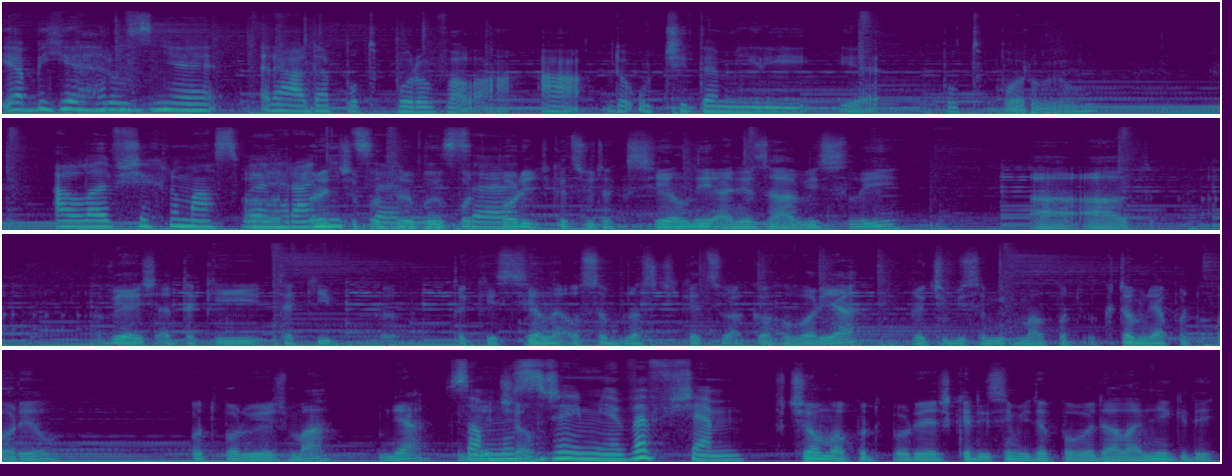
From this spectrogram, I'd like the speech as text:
já bych je hrozně ráda podporovala a do určité míry je podporuju. Ale všechno má své Ale hranice. prečo potrebujú Mně se... podporiť, keď sú tak silní a nezávislí a, a, a vieš, a taký, taký, také silné osobnosti, keď sú ako hovoria, prečo by som ich mal, pod... kto mňa podporil? Podporuješ ma? Niečom? Samozřejmě, ve všem. V čom ma podporuješ? Kedy si mi to povedala? Nikdy.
